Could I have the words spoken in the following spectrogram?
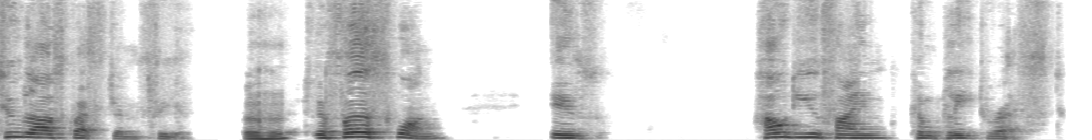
two last questions for you. Mm-hmm. The first one is how do you find complete rest?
